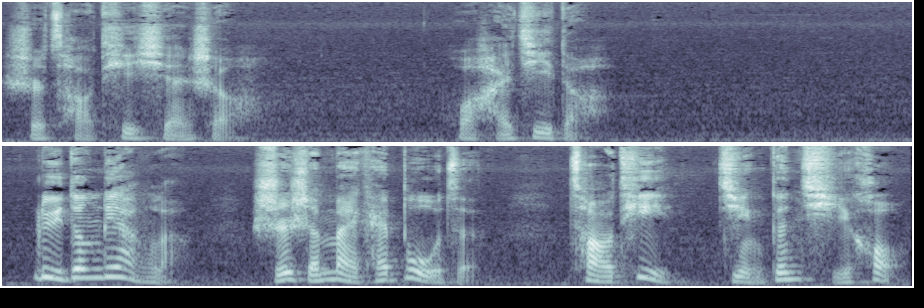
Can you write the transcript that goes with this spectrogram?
是草剃先生，我还记得，绿灯亮了，食神迈开步子，草剃紧跟其后。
